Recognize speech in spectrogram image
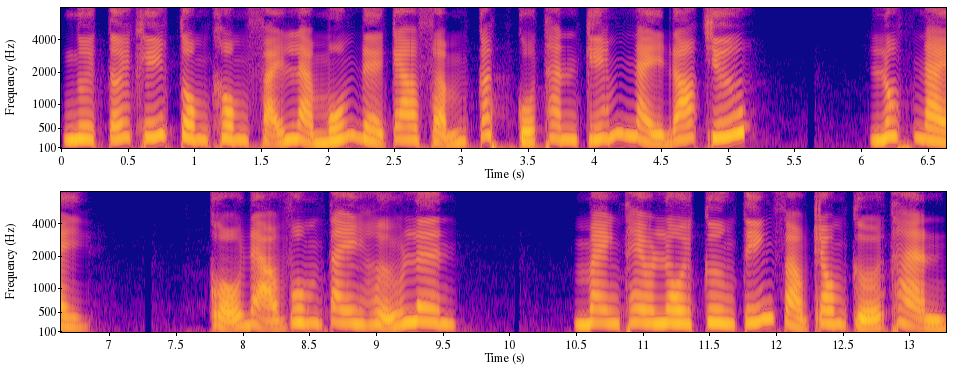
Ngươi tới khí tôn không phải là muốn đề cao phẩm cấp của thanh kiếm này đó chứ. Lúc này, cổ đạo vung tay hữu lên. Mang theo lôi cương tiến vào trong cửa thành.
